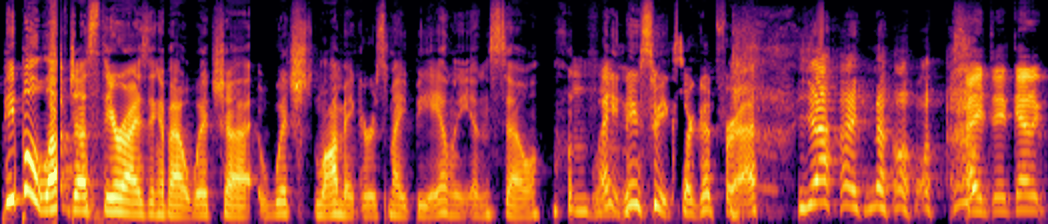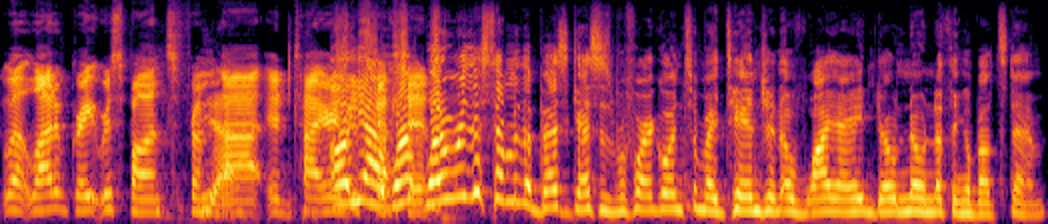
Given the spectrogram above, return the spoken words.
People loved us theorizing about which uh, which lawmakers might be aliens. So Mhm. light news weeks are good for us. yeah, I know. I did get a, a lot of great response from Yeah. that entire Oh yeah, what, what were the, some of the best guesses before I go into my tangent of why I don't know nothing about STEM?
